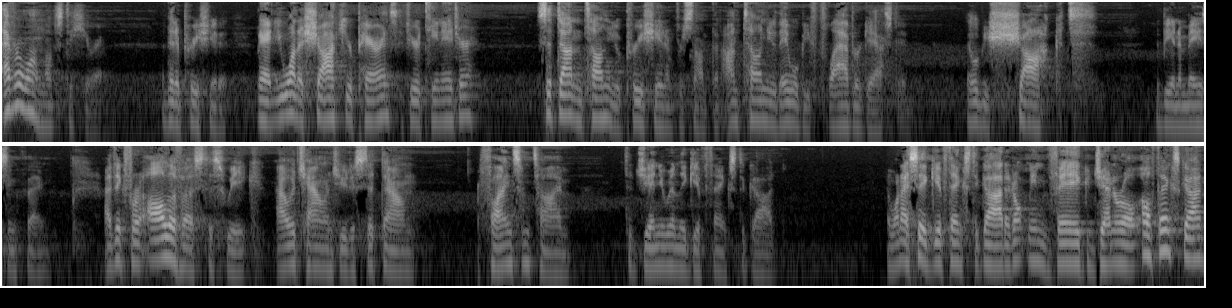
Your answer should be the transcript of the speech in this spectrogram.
Everyone loves to hear it. And they'd appreciate it. Man, you want to shock your parents if you're a teenager? Sit down and tell them you appreciate them for something. I'm telling you, they will be flabbergasted. They will be shocked. It'd be an amazing thing. I think for all of us this week, I would challenge you to sit down, find some time to genuinely give thanks to God. And when I say give thanks to God, I don't mean vague, general, oh, thanks, God.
